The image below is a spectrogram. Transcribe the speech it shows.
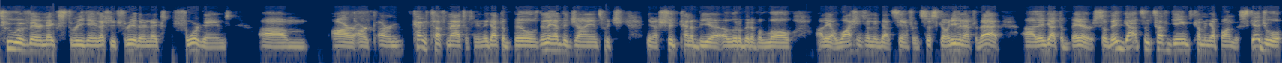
two of their next three games, actually three of their next four games, um, are are are kind of tough matchups. I mean, they got the Bills, then they have the Giants, which you know should kind of be a, a little bit of a lull. Uh, they got Washington, they've got San Francisco, and even after that, uh, they've got the Bears. So they've got some tough games coming up on the schedule.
